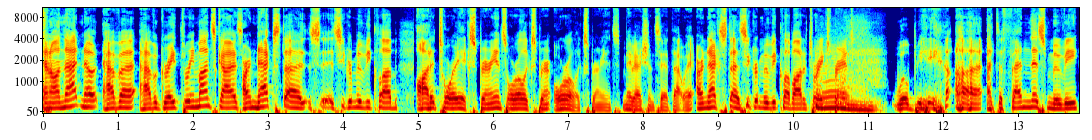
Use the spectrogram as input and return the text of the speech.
And on that note, have a have a great three months, guys. Our next uh, S- Secret Movie Club auditory experience, oral experience, oral experience. Maybe I shouldn't say it that way. Our next uh, Secret Movie Club auditory experience will be uh, a defend this movie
